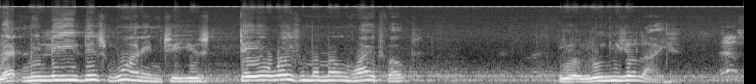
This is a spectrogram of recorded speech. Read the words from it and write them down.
let me leave this warning to you. Stay away from among white folks. You'll lose your life. That's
